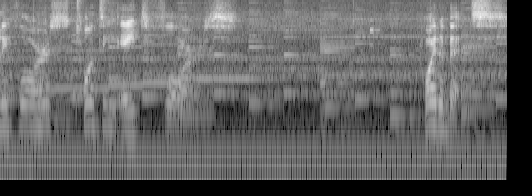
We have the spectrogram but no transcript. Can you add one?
Many floors? 28 floors. Quite a bit.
